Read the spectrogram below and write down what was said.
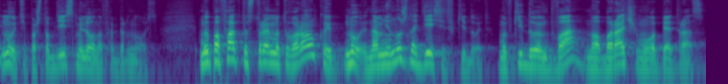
ну типа, чтобы 10 миллионов обернулось. Мы по факту строим эту воронку, и, ну, нам не нужно 10 вкидывать. Мы вкидываем 2, но оборачиваем его 5 раз.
